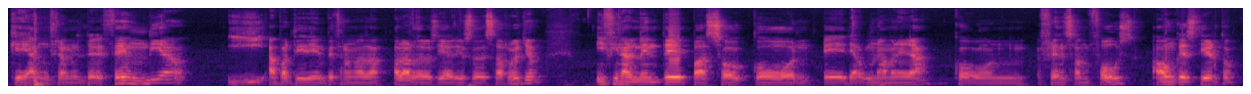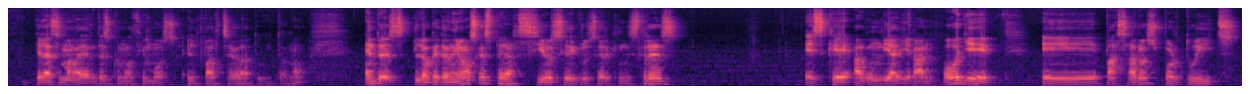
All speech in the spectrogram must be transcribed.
que anunciaron el DLC un día y a partir de ahí empezaron a hablar de los diarios de desarrollo y finalmente pasó con, eh, de alguna manera, con Friends and Foes, aunque es cierto que la semana de antes conocimos el parche gratuito, ¿no? Entonces, lo que tendríamos que esperar sí o sí de Crusader Kings 3 es que algún día digan, oye, eh, pasaros por Twitch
